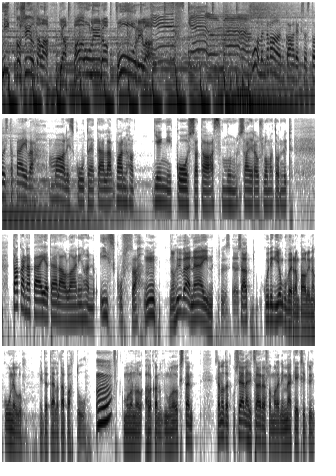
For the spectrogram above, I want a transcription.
Mikko Siltala ja Pauliina Puurila. Huomenta vaan 18. päivä maaliskuuta ja täällä vanha jengi koossa taas. Mun sairauslomat on nyt takanapäin ja täällä ollaan ihan iskussa. Mm, no hyvä näin. Sä oot kuitenkin jonkun verran Pauliina kuunnellut, mitä täällä tapahtuu. Mm. Kun mulla on alkanut, mulla on oikeastaan, sanotaan, että kun sä lähdit sairauslomalle, niin mä keskityin,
